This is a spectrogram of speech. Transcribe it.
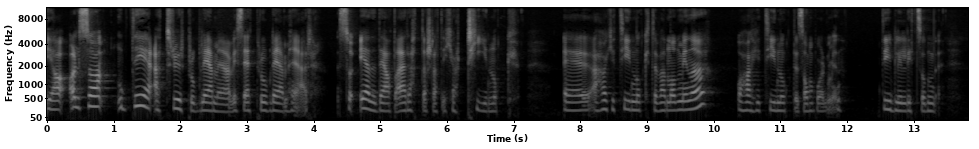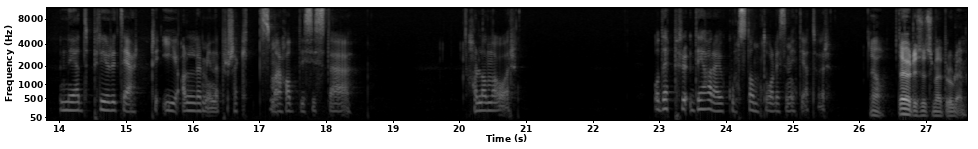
Ja, altså Det jeg tror problemet er, hvis det er et problem her, så er det det at jeg rett og slett ikke har tid nok. Eh, jeg har ikke tid nok til vennene mine, og jeg har ikke tid nok til samboeren min. De blir litt sånn nedprioritert i alle mine prosjekt som jeg har hatt de siste halvannet år. Og det, det har jeg jo konstant dårlig samvittighet for. Ja, Det høres ut som et problem.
